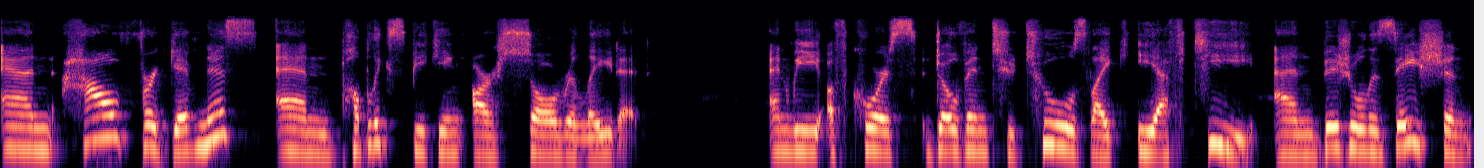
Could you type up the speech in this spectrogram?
and how forgiveness and public speaking are so related. And we, of course, dove into tools like EFT and visualization,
